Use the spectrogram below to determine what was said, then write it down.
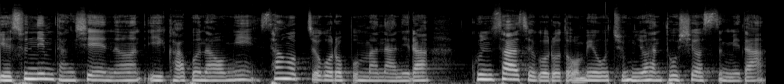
예수님 당시에는 이 가브나움이 상업적으로뿐만 아니라 군사적으로도 매우 중요한 도시였습니다.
